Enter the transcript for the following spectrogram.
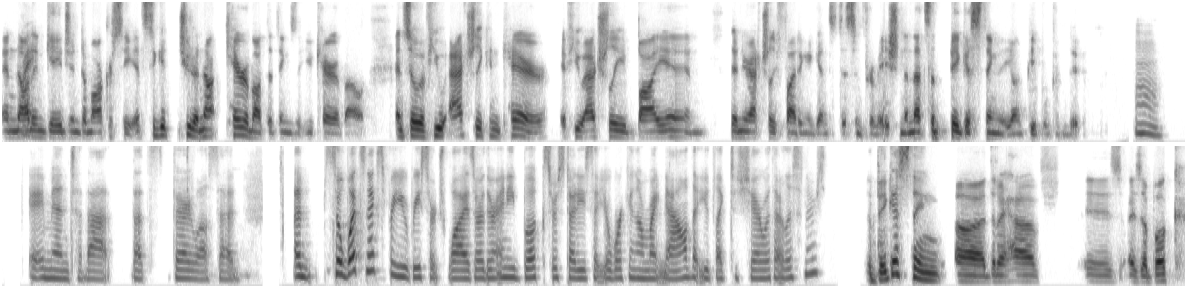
and not right. engage in democracy. It's to get you to not care about the things that you care about. And so if you actually can care if you actually buy in then you're actually fighting against disinformation. And that's the biggest thing that young people can do. Mm. amen to that. That's very well said. And so what's next for you research wise are there any books or studies that you're working on right now that you'd like to share with our listeners? The biggest thing uh, that i have is is a book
